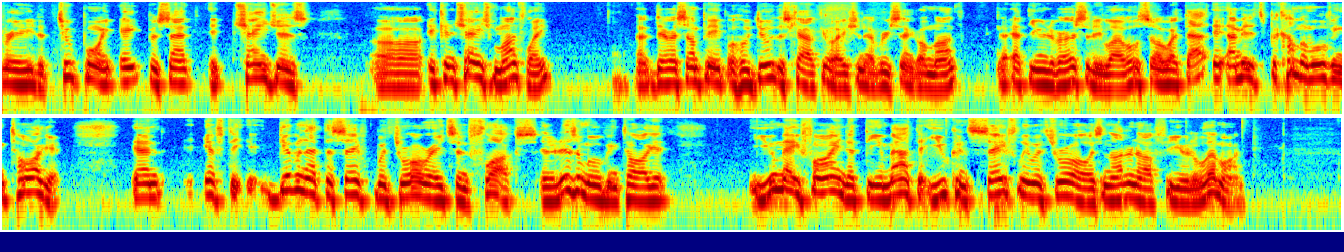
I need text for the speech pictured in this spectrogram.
to 2.8%. It changes, uh, it can change monthly. Uh, there are some people who do this calculation every single month at the university level. So at that, I mean, it's become a moving target. And if the given that the safe withdrawal rate's in flux and it is a moving target, you may find that the amount that you can safely withdraw is not enough for you to live on.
